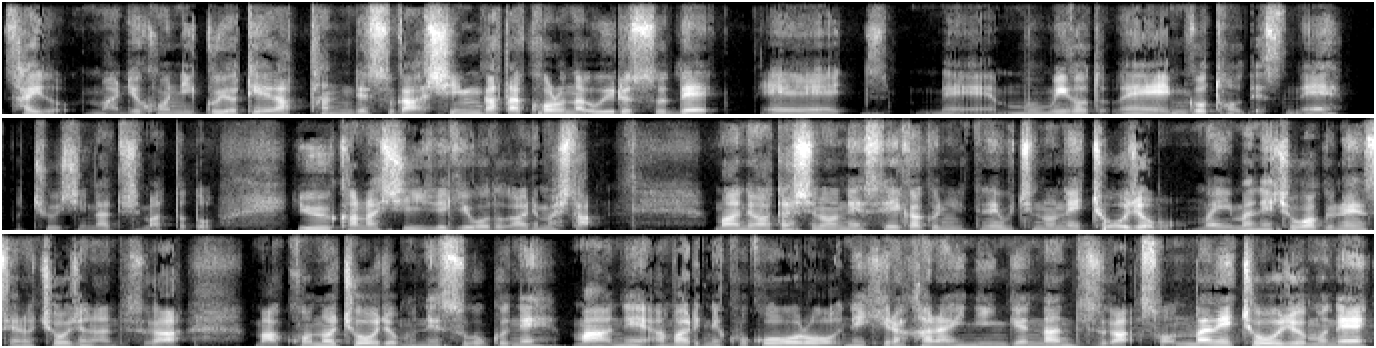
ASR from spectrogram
再度、まあ、旅行に行く予定だったんですが、新型コロナウイルスで、えーえー、見事、えー、見事ですね、中止になってしまったという悲しい出来事がありました。まあね、私のね、性格に言ってね、うちのね、長女も、まあ今ね、小学年生の長女なんですが、まあこの長女もね、すごくね、まあね、あまりね、心をね、開かない人間なんですが、そんなね、長女もね、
